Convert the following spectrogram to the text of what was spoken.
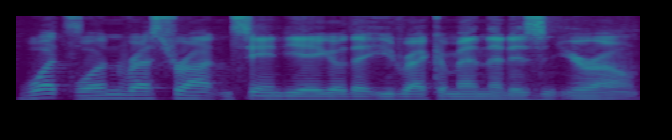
What's one restaurant in San Diego that you'd recommend that isn't your own?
